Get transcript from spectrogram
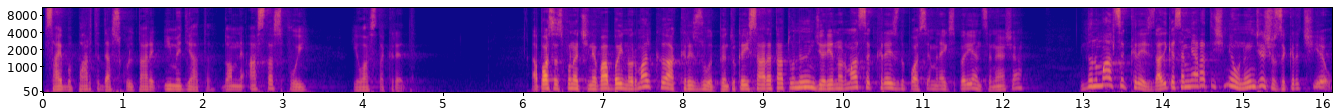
să aibă parte de ascultare imediată. Doamne, asta spui, eu asta cred. Apoi să spună cineva, băi, normal că a crezut, pentru că i s-a arătat un înger, e normal să crezi după o asemenea experiență, nu-i așa? E normal să crezi, adică să-mi arate și mie un înger și o să cred și eu.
